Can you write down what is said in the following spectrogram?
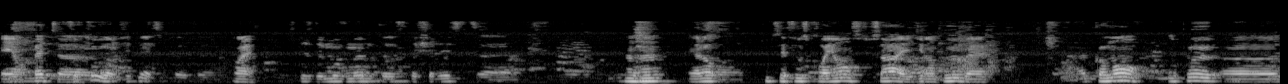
Et en fait, euh, Surtout dans le fitness, en fait. euh, ouais. espèce de movement specialist. Mhm. Et alors, toutes ces fausses croyances, tout ça, et dire un peu ben, comment on peut euh,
